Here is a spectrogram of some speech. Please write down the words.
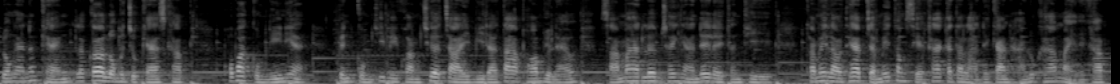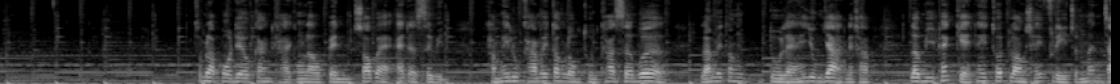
โรงงานน้ำแข็ง แล้วก็โรงบรรจุแก๊สครับ เพราะว่ากลุ่มนี้เนี่ย เป็นกลุ่มที่มีความเชื่อใจมี Data พร้อมอยู่แล้ว สามารถเริ่มใช้งานได้เลยทันทีทำให้เราแทบจะไม่ต้องเสียค่าการตลาดในการหาลูกค้าใหม่เลยครับสำหรับโมเดลการขายของเราเป็นซอฟต์แวร์ as a service ทำให้ลูกค้าไม่ต้องลงทุนค่าเซิร์ฟเวอร์ และไม่ต้องดูแลให้ยุ่งยากนะครับ เรามีแพ็กเกจให้ทดลองใช้ฟรีจนมั่นใจ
